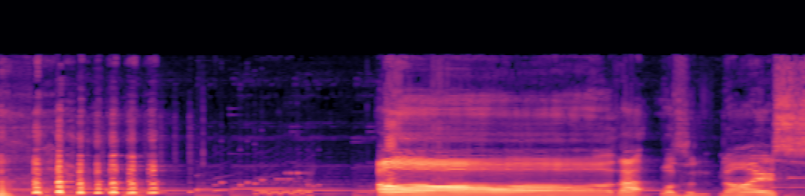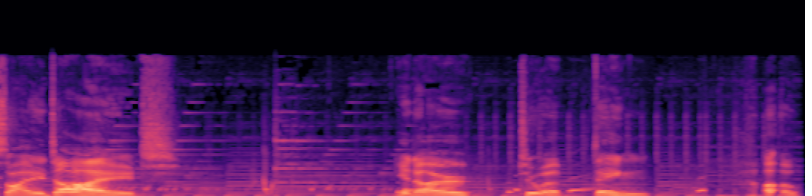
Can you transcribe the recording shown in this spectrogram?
oh, that wasn't nice. I died you know, to a thing. Uh-oh.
